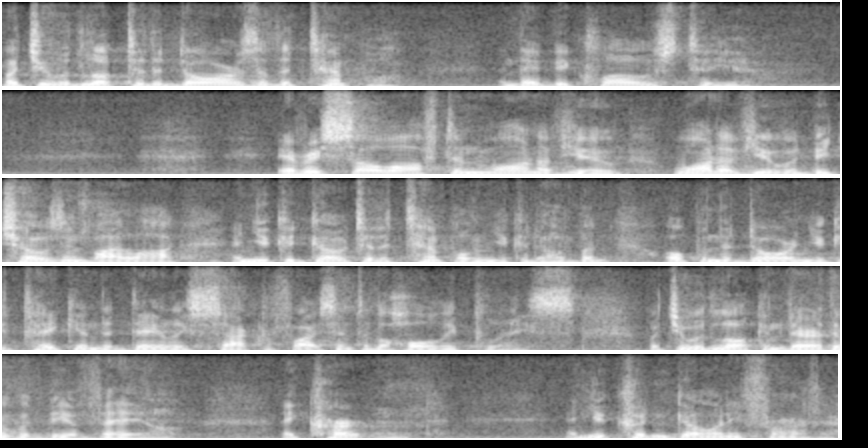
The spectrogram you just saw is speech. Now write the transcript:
but you would look to the doors of the temple and they'd be closed to you. Every so often, one of you, one of you would be chosen by lot, and you could go to the temple and you could open, open the door and you could take in the daily sacrifice into the holy place. But you would look, and there there would be a veil, a curtain, and you couldn't go any farther.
